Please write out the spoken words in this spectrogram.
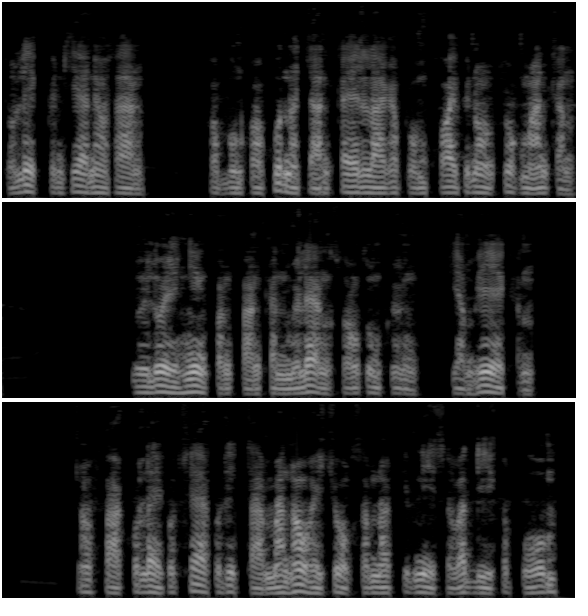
ตัวเลขเป็นแค่แนวทาง ขอบคุญขอบคุณอาจารย์ไกลลายครับผมคอยพี่น้องโชคหมานกันรวยๆเงี้ยงปังๆกันมือแรงสองทุ่มครึ่งเตรียมเฮกันเอาฝากกดไลค์กดแชร์กดติดตามบ้านเฮาให้โชคสำหรับคลิปนี้สวัสดีครับผม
